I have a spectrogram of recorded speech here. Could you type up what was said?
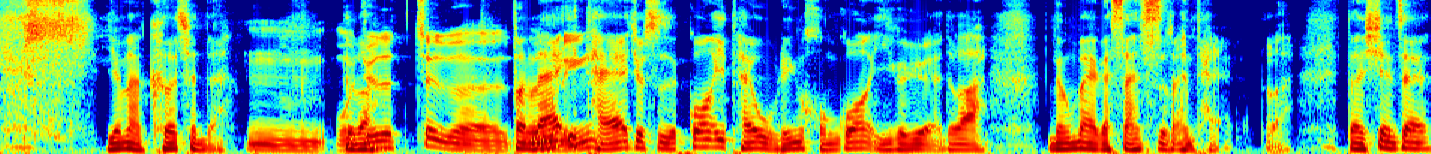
也蛮磕碜的。嗯，我觉得这个本来一台就是光一台五菱宏光一个月，对吧？能卖个三四万台，对吧？但现在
